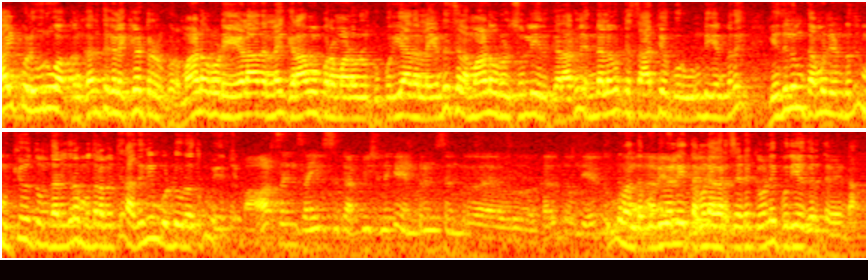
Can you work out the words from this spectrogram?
வாய்ப்புகளை உருவாக்கும் கருத்துக்களை கேட்டிருக்கிறோம். மாணவருடைய இயலாத நிலை கிராமப்புற மாணவர்களுக்கு புரியாத நிலை என்று சில மாணவர்கள் சொல்லி இருக்கிறார்கள் எந்த அளவுக்கு சாத்தியக்கூறு உண்டு என்பதை எதிலும் தமிழ் என்பது முக்கியத்துவம் தருகிற முதலமைச்சர் அதிலையும் கொண்டு வருவதற்கு முயற்சி. ஆர்ட்ஸ் அண்ட் சயின்ஸுக்கு அட்மிஷனுக்கு என்ட்ரன்ஸ் என்ற ஒரு கருத்தை வந்து இன்னும் அந்த முடிவுகளை தமிழக அரசு எடுக்கவில்லை புதிய கருத்து வேண்டாம்.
